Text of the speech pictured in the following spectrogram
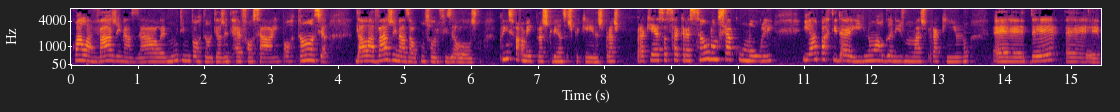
com a lavagem nasal, é muito importante a gente reforçar a importância da lavagem nasal com soro fisiológico, principalmente para as crianças pequenas, para que essa secreção não se acumule e a partir daí, num organismo mais fraquinho, é, de, é,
